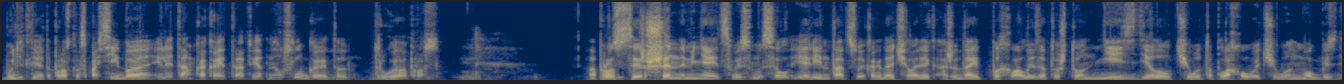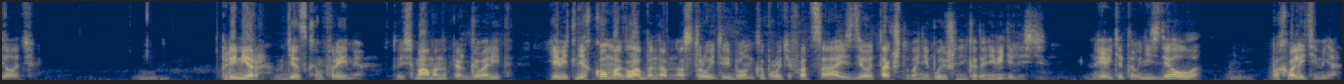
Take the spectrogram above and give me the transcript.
Будет ли это просто спасибо или там какая-то ответная услуга, это другой вопрос. Вопрос совершенно меняет свой смысл и ориентацию, когда человек ожидает похвалы за то, что он не сделал чего-то плохого, чего он мог бы сделать. Пример в детском фрейме. То есть мама, например, говорит, я ведь легко могла бы там, настроить ребенка против отца и сделать так, чтобы они больше никогда не виделись. Но я ведь этого не сделала. Похвалите меня.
